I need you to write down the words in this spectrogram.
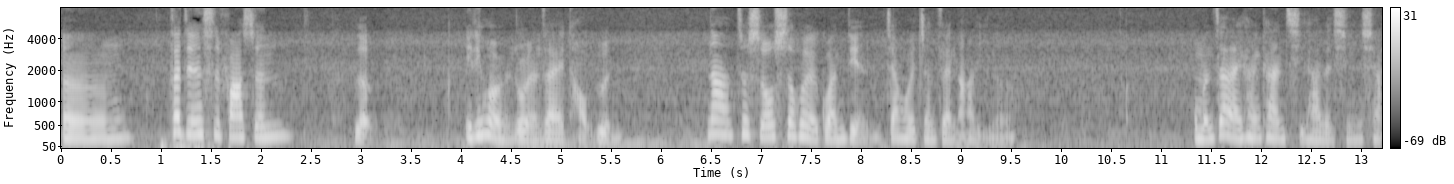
嗯，在这件事发生了。一定会有很多人在讨论，那这时候社会的观点将会站在哪里呢？我们再来看看其他的星象。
